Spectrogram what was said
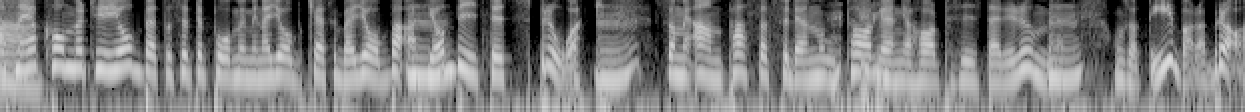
Att när jag kommer till jobbet och sätter på mig mina jobbkläder och börjar jobba, att jag byter ett språk Mm. som är anpassat för den mottagaren jag har precis där i rummet. Mm. Hon sa att det är bara bra,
